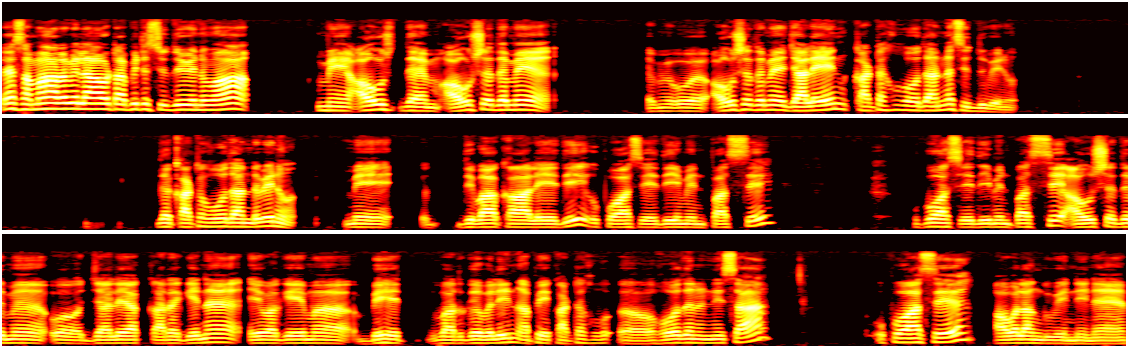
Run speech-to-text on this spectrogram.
දැ සමහර වෙලාවට අපිට සිදුවෙනවා මේ අවුස් දැම් අවෂධමය අවෂධමය ජලයෙන් කට හෝදන්න සිද්ධ වෙනවා. ද කට හෝදන්ඩ වෙනවා මේ දිවාකාලයේදී උපවාසේදීමෙන් පස්සේ උපවාසේදීමෙන් පස්සේ අවෂධම ජලයක් අරගෙන ඒවගේම බෙහෙත් වර්ගවලින් අපේ කට හෝදන නිසා උපවාසය අවලංගු වෙන්නේ නෑ.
